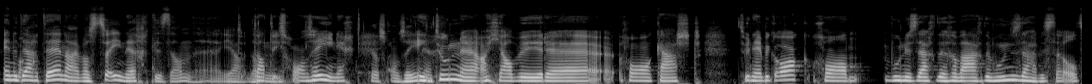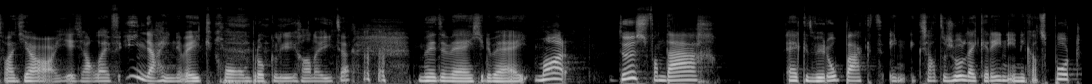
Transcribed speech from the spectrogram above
En de Maar- dag daarna was het zenig. Dus dan, eh, ja, dan, Dat is gewoon zenig. dat is gewoon En zenig. toen eh, had je alweer eh gewoon kast. Toen heb ik ook gewoon woensdag de gewaagde woensdag besteld. Want ja, je zal even één dag in de week gewoon broccoli gaan eten. met een wijntje erbij. Maar dus vandaag heb ik het weer oppakt. En ik zat er zo lekker in en ik had sport.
